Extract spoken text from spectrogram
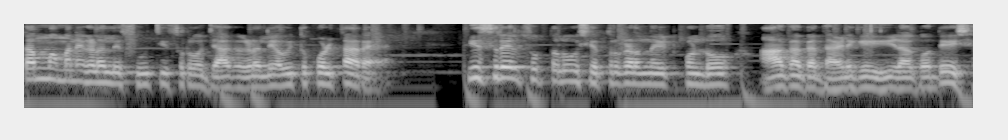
ತಮ್ಮ ಮನೆಗಳಲ್ಲಿ ಸೂಚಿಸಿರೋ ಜಾಗಗಳಲ್ಲಿ ಅವಿತುಕೊಳ್ತಾರೆ. ಇಸ್ರೇಲ್ ಸುತ್ತಲೂ ಶತ್ರುಗಳನ್ನು ಇಟ್ಕೊಂಡು ಆಗಾಗ ದಾಳಿಗೆ ಈಡಾಗೋ ದೇಶ.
